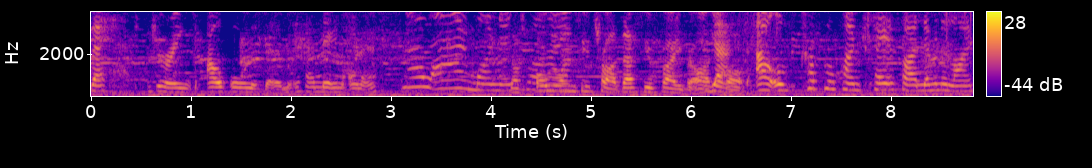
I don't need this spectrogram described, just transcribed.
best drink out of all of them, if I'm being honest. Now I want to So try. all the ones you've tried, that's your favourite ice Yes, pop. out of tropical kinds, KSI, lemon and lime,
